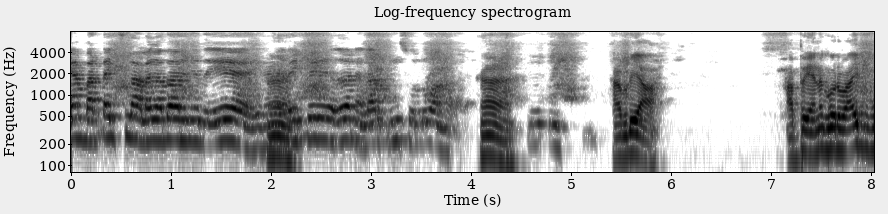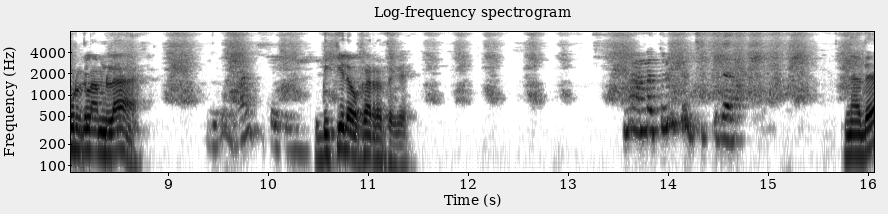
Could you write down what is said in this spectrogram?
ஏன் பட்டாக்ஸ்ல அழகா தான் இருக்குது. நிறைய பேர் அதான் நல்லா இருக்குன்னு சொல்லுவாங்க. அப்படியா? அப்போ எனக்கு ஒரு வாய்ப்பு கொடுக்கலாம்ல. டிக்கியில் உட்கார்றதுக்கு என்னது?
